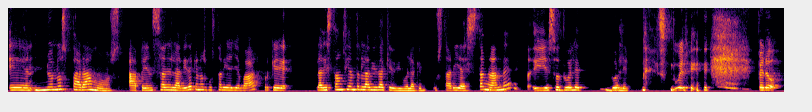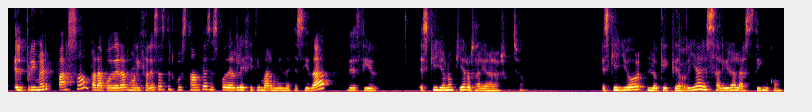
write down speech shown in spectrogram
eh, no nos paramos a pensar en la vida que nos gustaría llevar, porque la distancia entre la vida que vivo y la que me gustaría es tan grande y eso duele, duele, duele. Pero el primer paso para poder armonizar esas circunstancias es poder legitimar mi necesidad de decir, es que yo no quiero salir a las 8. Es que yo lo que querría es salir a las 5.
